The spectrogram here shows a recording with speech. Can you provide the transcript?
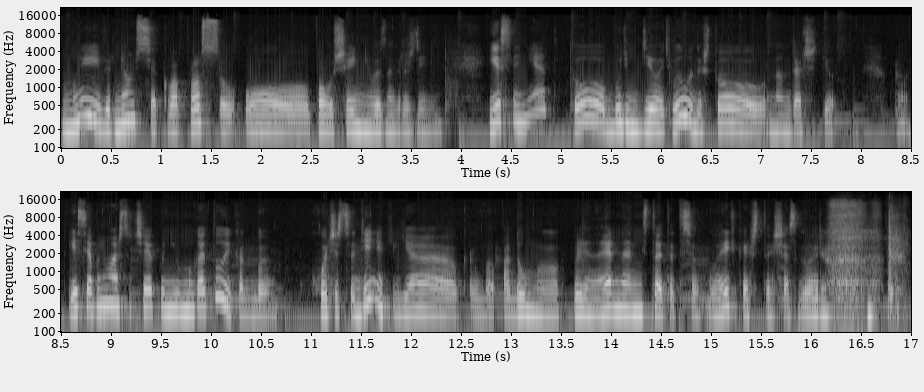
мы вернемся к вопросу о повышении вознаграждения. Если нет, то будем делать выводы, что нам дальше делать. Вот. Если я понимаю, что человеку не в моготу и как бы хочется денег, я как бы подумаю, блин, наверное, не стоит это все говорить, конечно, что я сейчас говорю.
